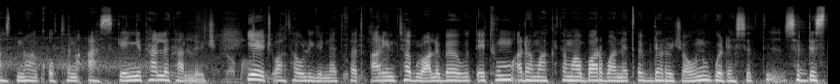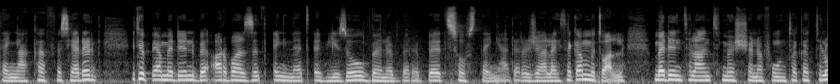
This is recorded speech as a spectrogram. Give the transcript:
አድናቆትን አስገኝታለታለች። የጨዋታው ልዩነት ፈጣሪም ተብሏል። በውጤቱም አዳማ ከተማ በ40 ነጥብ ደረጃውን ወደ ስድስተኛ ከፍ ሲያደርግ ኢትዮጵያ መድን በ49 ነጥብ ይዞ በነበረበት ሶስተኛ ደረጃ ላይ ተቀምጧል። መድን ትላንት መሸነፉን ተከትሎ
